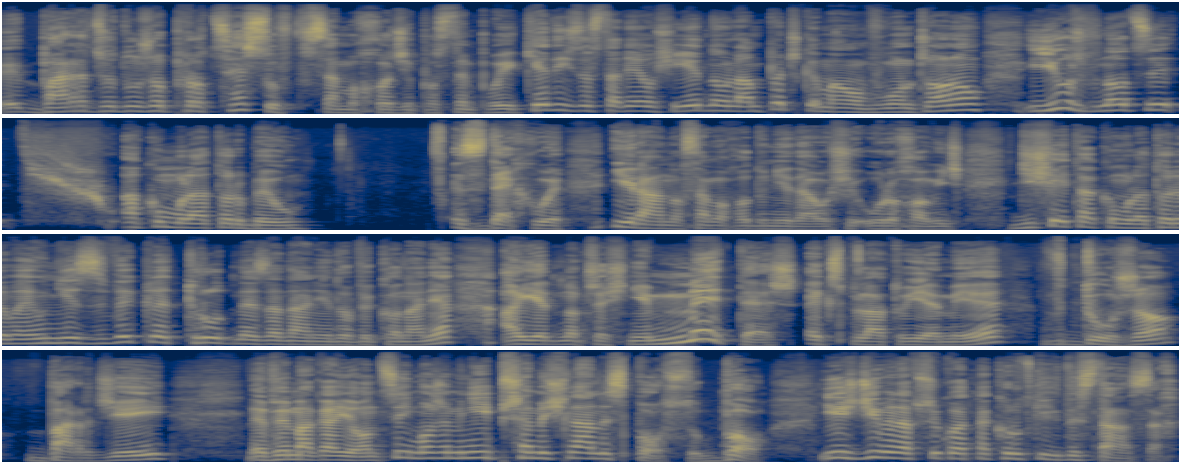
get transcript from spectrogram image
Y, Bardzo dużo procesów w samochodzie postępuje. Kiedyś zostawiało się jedną lampeczkę małą włączoną i już w nocy akumulator był zdechły i rano samochodu nie dało się uruchomić. Dzisiaj te akumulatory mają niezwykle trudne zadanie do wykonania, a jednocześnie my też eksploatujemy je w dużo bardziej wymagający i może mniej przemyślany sposób, bo jeździmy na przykład na krótkich dystansach.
